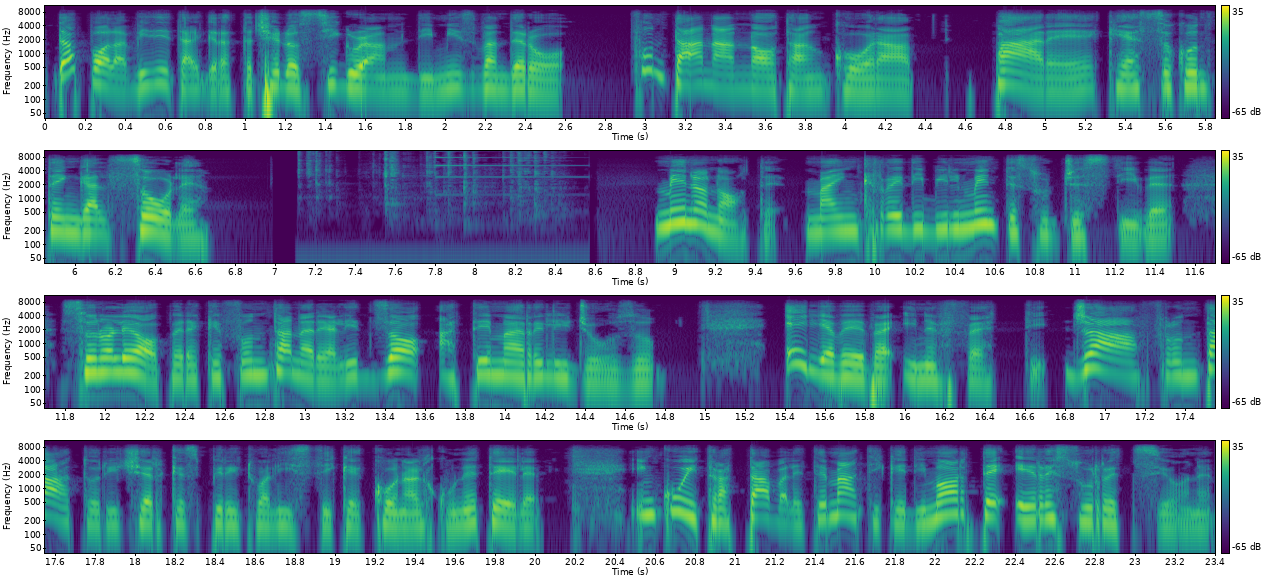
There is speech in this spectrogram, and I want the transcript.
Dopo la visita al grattacielo Seagram di Miss Van der Rohe, Fontana annota ancora pare che esso contenga il sole. Meno note, ma incredibilmente suggestive, sono le opere che Fontana realizzò a tema religioso. Egli aveva, in effetti, già affrontato ricerche spiritualistiche con alcune tele, in cui trattava le tematiche di morte e resurrezione.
